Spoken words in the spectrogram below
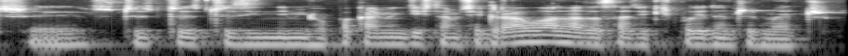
czy, czy, czy, czy, z innymi chłopakami gdzieś tam się grało, ale na zasadzie jakiś pojedynczy mecz.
